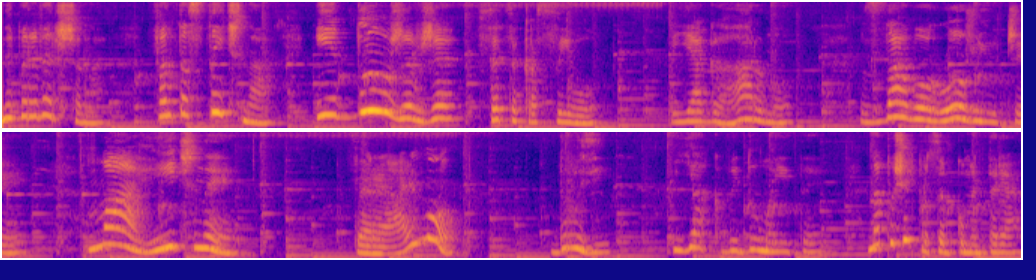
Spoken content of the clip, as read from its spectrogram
Неперевершена, фантастична і дуже вже все це красиво. Як гарно, заворожуюче, магічне. Це реально? Друзі, як ви думаєте? Напишіть про це в коментарях.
